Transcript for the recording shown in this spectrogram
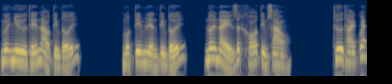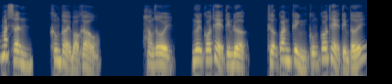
ngươi như thế nào tìm tới? Một tìm liền tìm tới, nơi này rất khó tìm sao. Thư thái quét mắt sân, không cởi bỏ khẩu. Hỏng rồi, ngươi có thể tìm được, thượng quan kình cũng có thể tìm tới,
